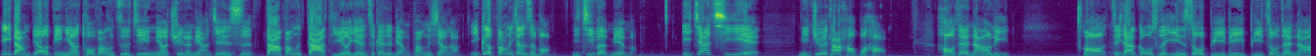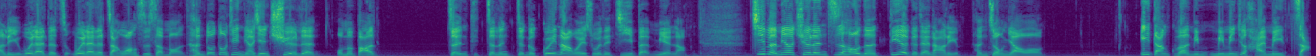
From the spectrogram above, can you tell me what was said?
一档标的你要投放资金，你要确认两件事。大方大体而言，这该是两方向了。一个方向什么？你基本面嘛，一家企业。你觉得它好不好？好在哪里？啊、哦，这家公司的营收比例比重在哪里？未来的未来的展望是什么？很多东西你要先确认。我们把整体整能整个归纳为所谓的基本面了。基本面要确认之后呢，第二个在哪里？很重要哦。一档股票明明明就还没涨，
